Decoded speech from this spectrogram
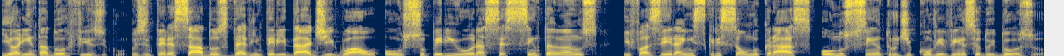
e orientador físico. Os interessados devem ter idade igual ou superior a 60 anos e fazer a inscrição no CRAS ou no Centro de Convivência do Idoso.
